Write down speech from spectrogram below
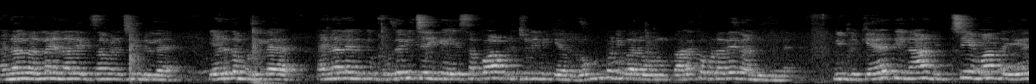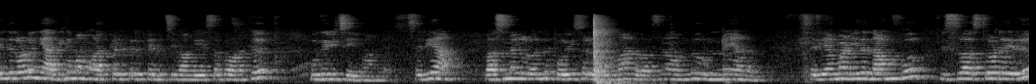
அதனால் நல்லா என்னால் எக்ஸாம் எழுச்சி முடியல. எழுத முடியல. அதனால் எனக்கு உதவி செய்யுங்க ஏசப்பா அப்படின்னு சொல்லி நீ ரொம்ப நீ வர ஒரு கலக்கப்படவே வேண்டியதில்லை. நீ இப்படி கேட்டீங்கன்னா நிச்சயமாக அந்த ஏஞ்சலோட நீ அதிகமாக மார்க் எடுக்கிறதுக்கு என்ன செய்வாங்க ஏசப்பா உனக்கு உதவி செய்வாங்க. சரியா? வசனங்கள் வந்து பொய் சொல்லாமா அந்த வசனம் வந்து உண்மையானது. சரியாம்மா? நீ இதை நம்பு விசுவாசத்தோட இரு.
